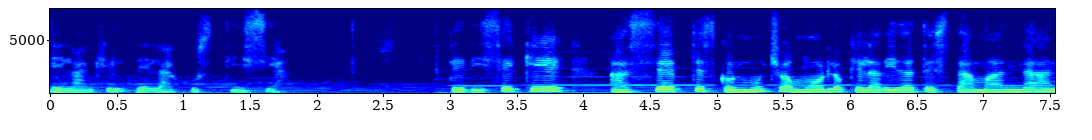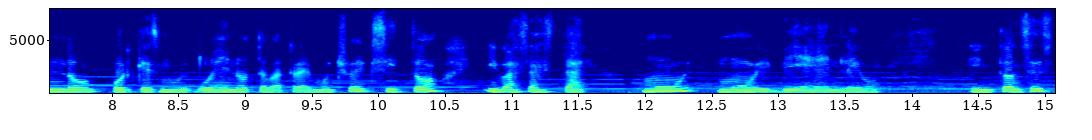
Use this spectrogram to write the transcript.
el ángel de la justicia. Te dice que aceptes con mucho amor lo que la vida te está mandando, porque es muy bueno, te va a traer mucho éxito y vas a estar muy, muy bien, Leo. Entonces,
